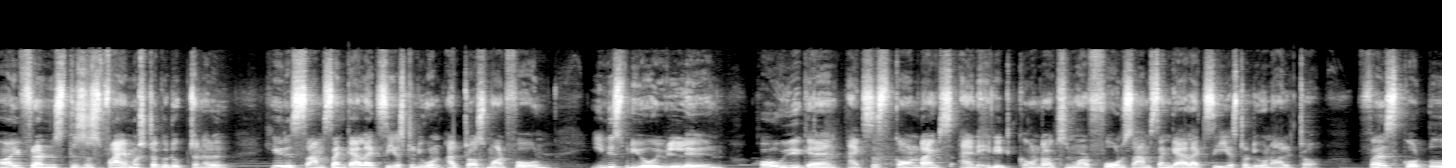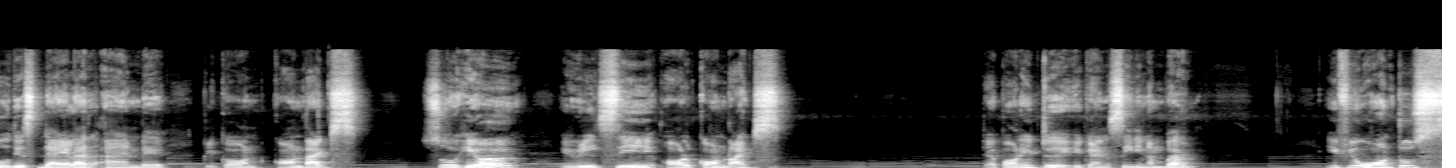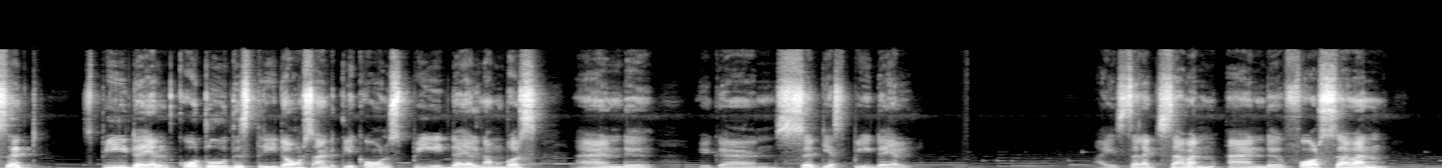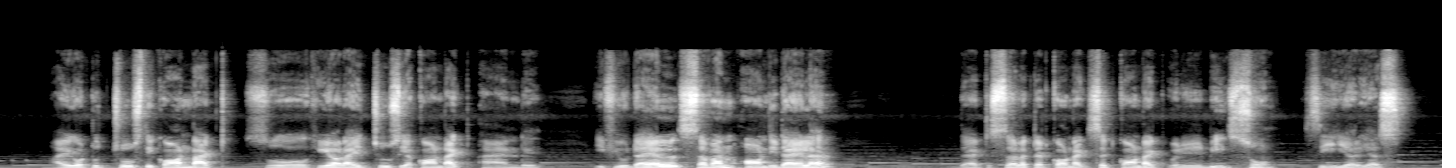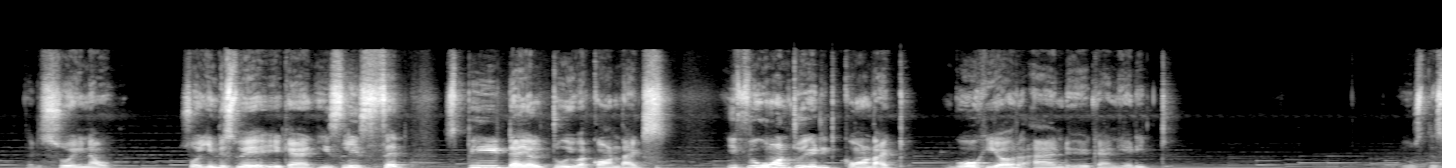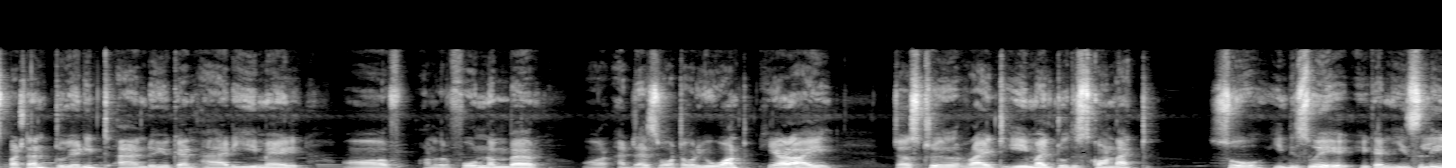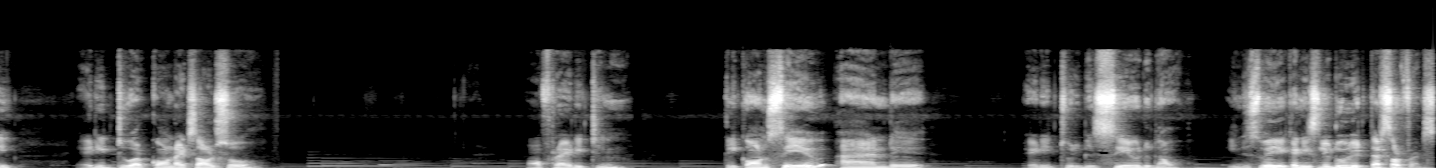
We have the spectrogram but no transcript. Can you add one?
Hi friends, this is 5-Minutes Tech YouTube channel. Here is Samsung Galaxy S21 Ultra smartphone. In this video, you will learn how you can access contacts and edit contacts in your phone Samsung Galaxy S21 Ultra. First, go to this dialer and uh, click on contacts. So here you will see all contacts. Tap on it, uh, you can see the number if you want to set speed dial. Go to these three dots and click on speed dial numbers and uh, you can set a speed dial. I select 7 and uh, for 7 i got to choose the contact. So here i choose a contact and uh, if you dial 7 on the dialer that selected contact set contact will be shown. See here yes that is showing now so in this way you can easily set speed dial to your contacts. If you want to edit contact go here and you can edit. Use this button to edit and you can add email or another phone number or address whatever you want. Here i just uh, write email to this contact. So in this way you can easily edit your contacts also after editing click on save and uh, edit will be saved now. In this way you can easily do it. That's all friends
